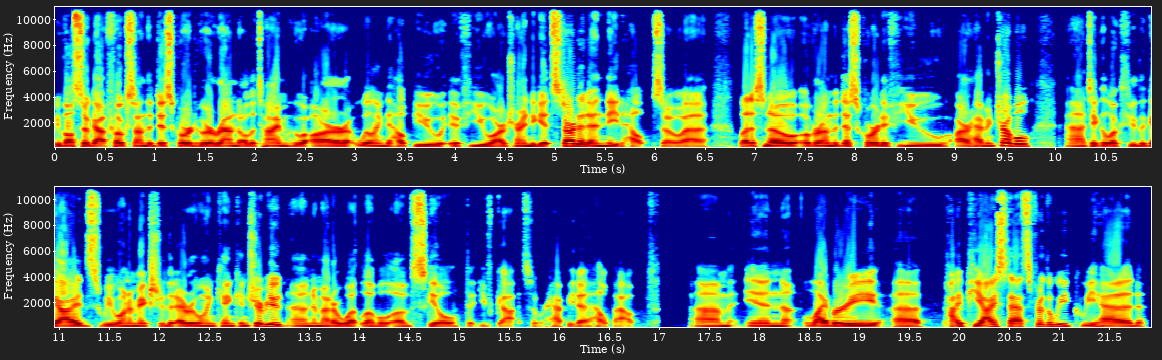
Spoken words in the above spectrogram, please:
We've also got folks on the Discord who are around all the time who are willing to help you if you are trying to get started and need help. So uh, let us know over on the Discord if you are having trouble. Uh, take a look through the guides. We want to make sure that everyone can contribute, uh, no matter what level of skill that you've got. So we're happy to help out. Um, in library uh, PyPI stats for the week, we had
